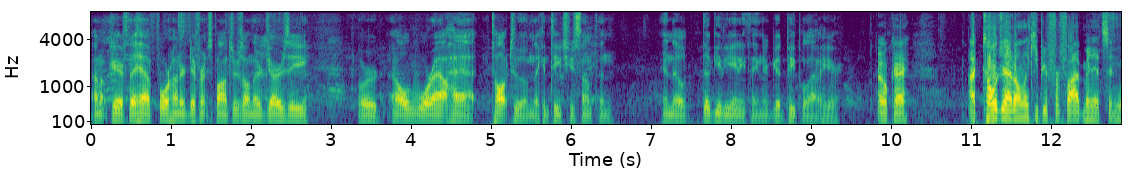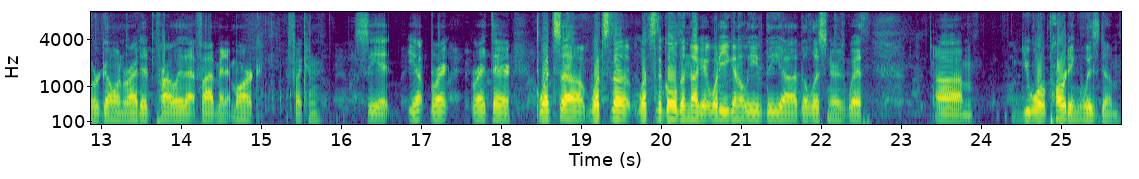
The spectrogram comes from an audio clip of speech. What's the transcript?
I don't care if they have 400 different sponsors on their jersey or an old wore out hat. Talk to them. They can teach you something, and they'll they'll give you anything. They're good people out here. Okay. I told you I'd only keep you for five minutes, and we're going right at probably that five minute mark. If I can see it. Yep, right, right there. What's uh, what's the what's the golden nugget? What are you going to leave the uh, the listeners with? Um, your parting wisdom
